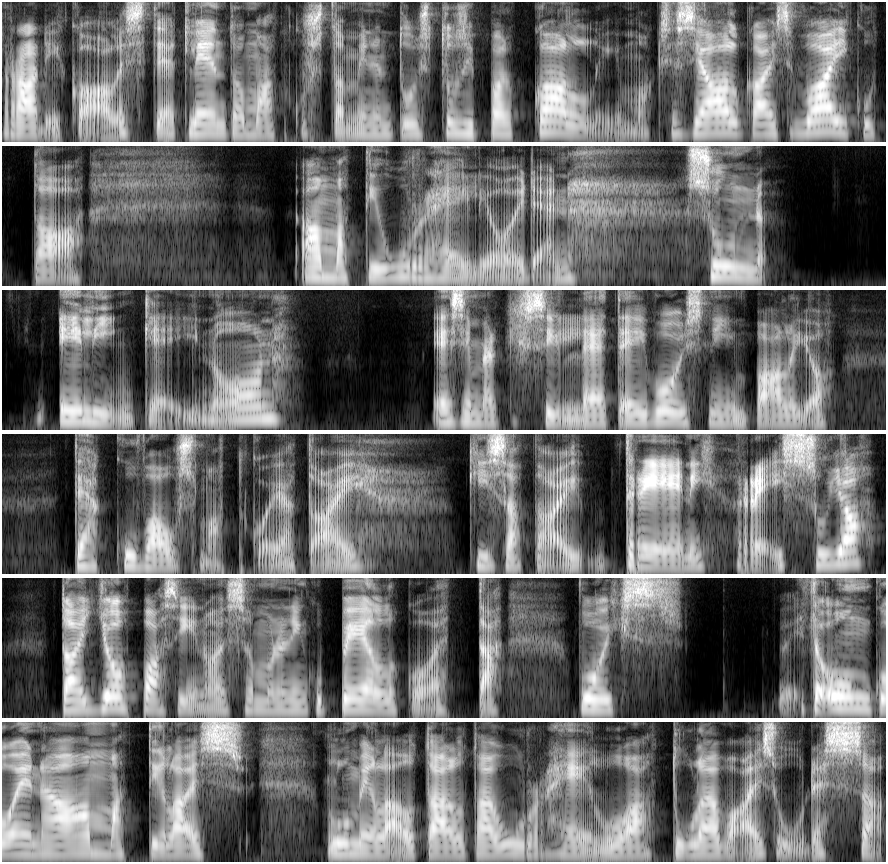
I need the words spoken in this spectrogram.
radikaalisti, että lentomatkustaminen tulisi tosi paljon kalliimmaksi ja se alkaisi vaikuttaa ammattiurheilijoiden sun elinkeinoon. Esimerkiksi sille, että ei voisi niin paljon tehdä kuvausmatkoja tai kisa- tai treenireissuja. Tai jopa siinä olisi semmoinen niin pelko, että, voiks, että onko enää ammattilaislumilautailu tai urheilua tulevaisuudessa,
